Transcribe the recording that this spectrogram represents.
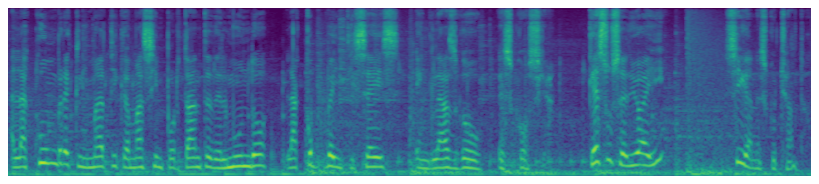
a la cumbre climática más importante del mundo, la COP26 en Glasgow, Escocia. ¿Qué sucedió ahí? Sigan escuchando.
